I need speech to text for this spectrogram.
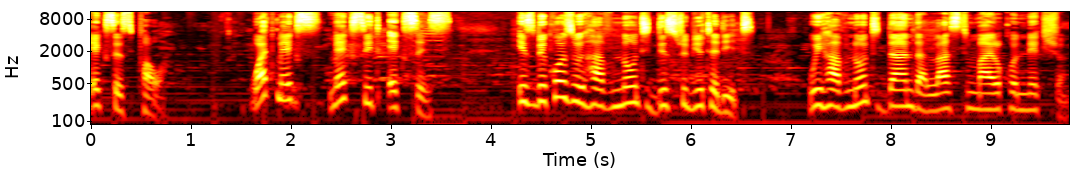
excess power. What makes, makes it excess is because we have not distributed it. We have not done the last mile connection.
